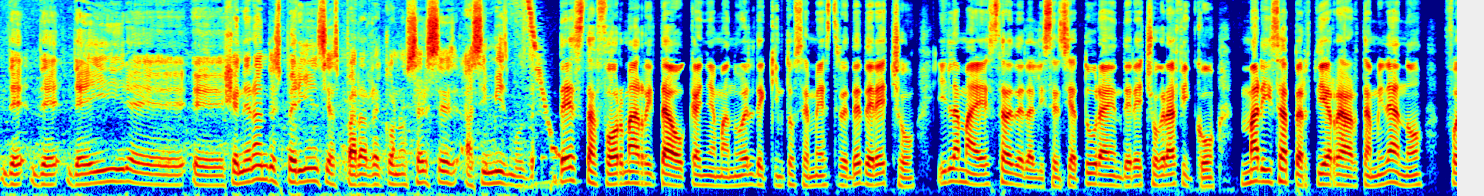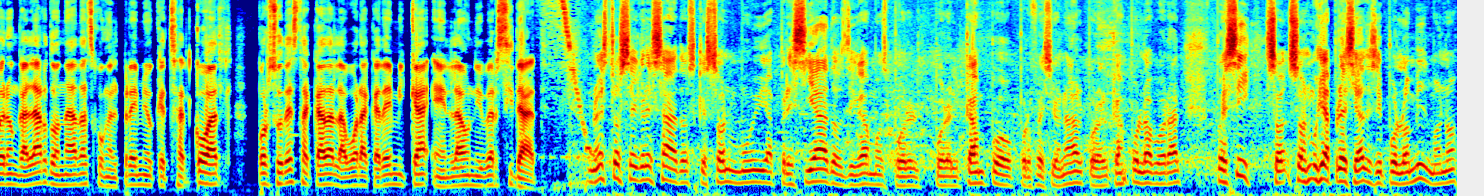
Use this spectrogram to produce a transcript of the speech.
de, ir eh, eh, generando experiencias para reconocerse a sí mismos. De esta forma, Rita Ocaña Manuel de quinto semestre de Derecho y la maestra de la licenciatura en Derecho Gráfico, Marisa Pertierra Artamilano, fueron galardonadas con el premio Quetzalcoatl por su destacada labor académica en la universidad. Nuestros egresados, que son muy apreciados, digamos, por el, por el campo profesional, por el campo laboral, pues sí, son, son muy apreciados y por lo mismo, ¿no?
